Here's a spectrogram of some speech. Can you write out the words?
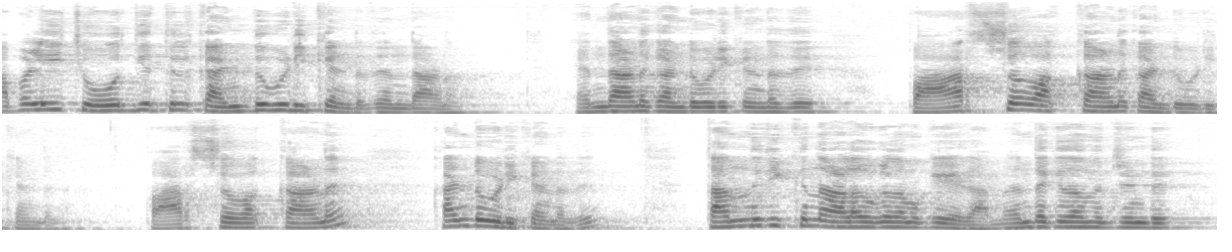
അപ്പോൾ ഈ ചോദ്യത്തിൽ കണ്ടുപിടിക്കേണ്ടത് എന്താണ്? എന്താണ് കണ്ടുപിടിക്കേണ്ടത്? പാർശ്വവക്കാണ് കണ്ടുപിടിക്കേണ്ടത്. പാർശ്വവക്കാണ് കണ്ടുപിടിക്കേണ്ടത്. തന്നിരിക്കുന്ന അളവുകൾ നമുക്ക് എഴുതാം. എന്തൊക്കെ തന്നിട്ടുണ്ട്?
